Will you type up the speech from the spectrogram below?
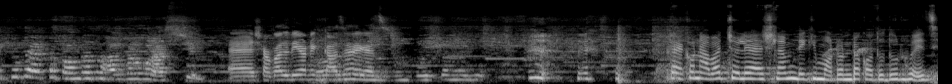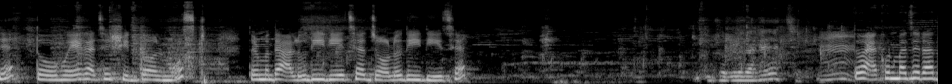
একটু তো একটা তন্দ্রা তো হালকার উপর আসছে। হ্যাঁ সকাল দিয়ে অনেক কাজ হয়ে গেছে। হয়ে। তো এখন আবার চলে আসলাম দেখি মটনটা কত দূর হয়েছে। তো হয়ে গেছে সিদ্ধ অলমোস্ট তোর মধ্যে আলু দিয়ে দিয়েছে আর জলও দিয়ে দিয়েছে। তো এখন বাজে রাত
